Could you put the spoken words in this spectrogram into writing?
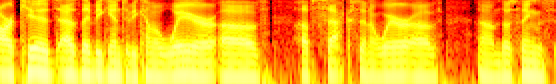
our kids as they begin to become aware of of sex and aware of um, those things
